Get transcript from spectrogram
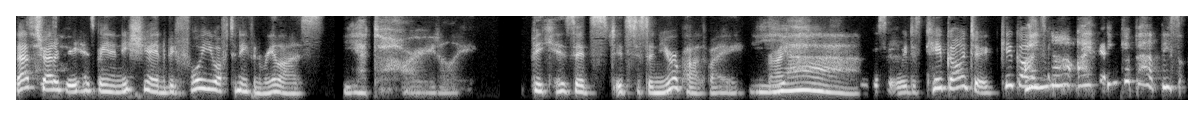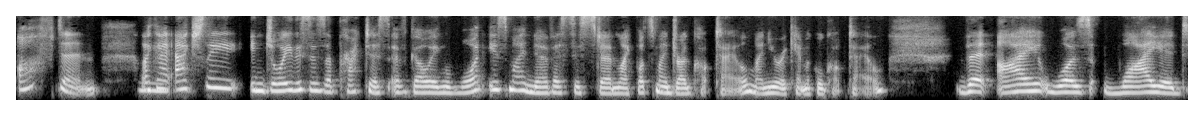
that strategy has been initiated before you often even realize Yeah, totally. Because it's it's just a neural pathway. Right. Yeah. We just, keep going to keep going. I know. I think about this often. Like, Mm. I actually enjoy this as a practice of going, what is my nervous system? Like, what's my drug cocktail, my neurochemical cocktail that I was wired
